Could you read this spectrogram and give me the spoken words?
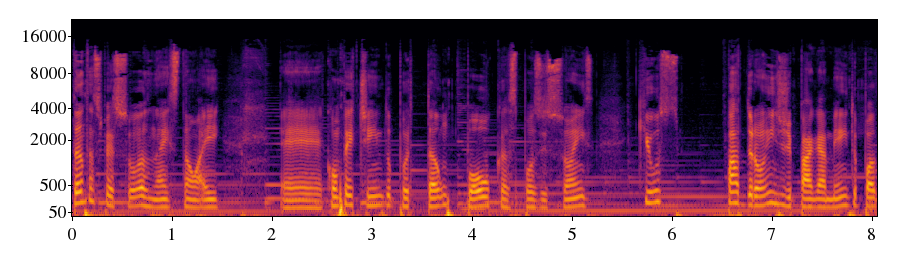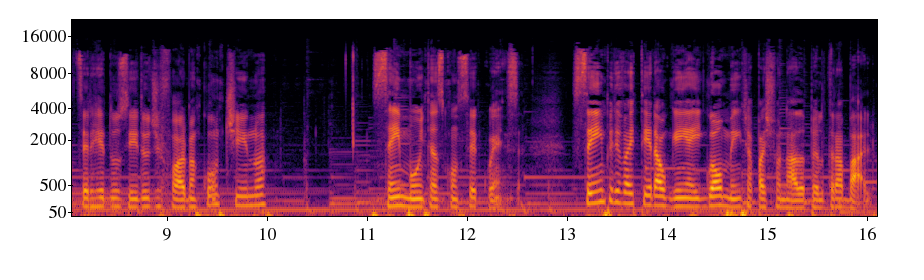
tantas pessoas né, estão aí é, competindo por tão poucas posições que os padrões de pagamento podem ser reduzidos de forma contínua, sem muitas consequências. Sempre vai ter alguém igualmente apaixonado pelo trabalho,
